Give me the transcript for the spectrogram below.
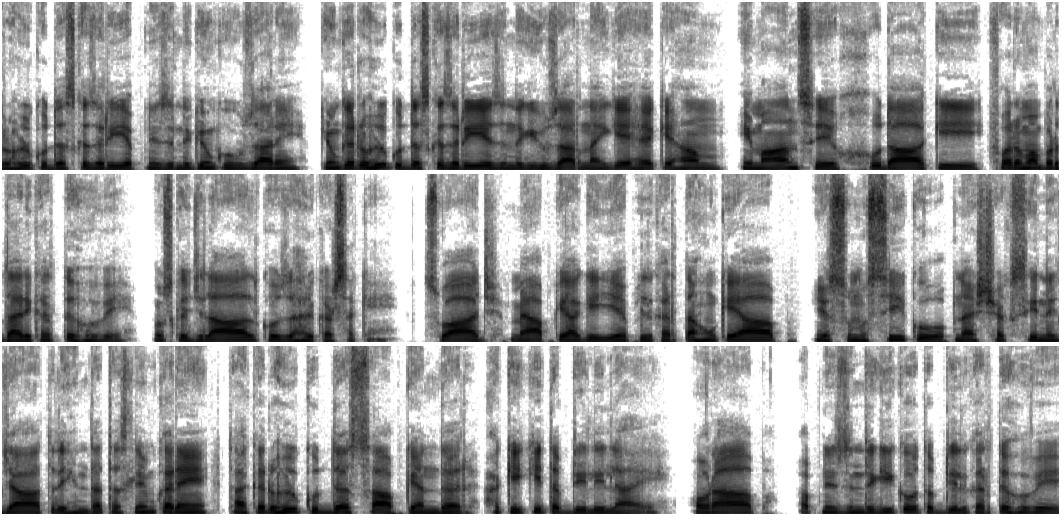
روح القدس کے ذریعے اپنی زندگیوں کو گزاریں۔ کیونکہ روح القدس کے ذریعے زندگی گزارنا یہ ہے کہ ہم ایمان سے خدا کی فرما برداری کرتے ہوئے اس کے جلال کو ظاہر کر سکیں۔ سو آج میں آپ کے آگے یہ اپیل کرتا ہوں کہ آپ یسو مسیح کو اپنا شخصی نجات دہندہ تسلیم کریں تاکہ رح القدس آپ کے اندر حقیقی تبدیلی لائے اور آپ اپنی زندگی کو تبدیل کرتے ہوئے،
